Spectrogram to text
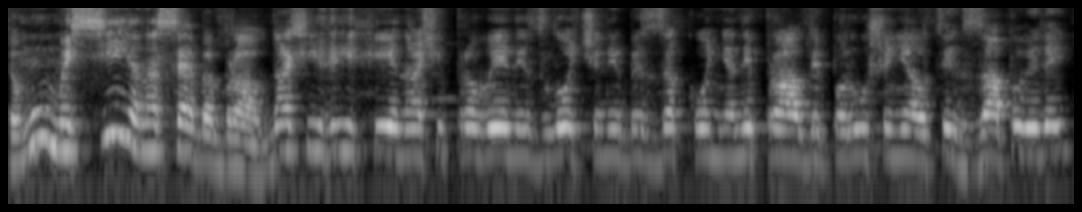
Тому Месія на себе брав наші гріхи, наші провини, злочини, беззаконня, неправди, порушення оцих заповідей,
